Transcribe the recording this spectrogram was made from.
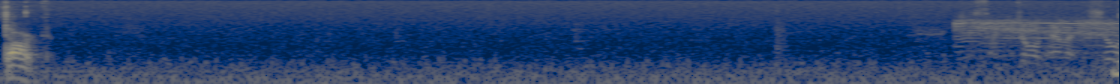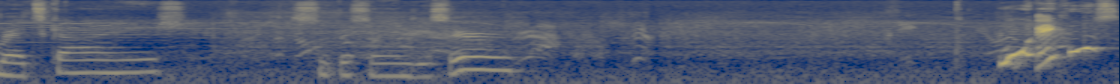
It's dark. Red skies, Super Saiyan, yes sir. Ooh, ankles?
